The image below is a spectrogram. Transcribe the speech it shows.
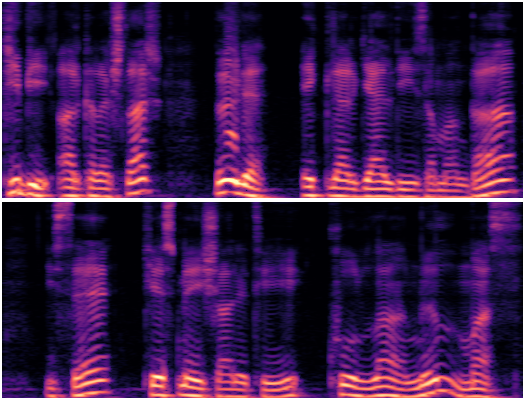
gibi arkadaşlar böyle ekler geldiği zaman da ise kesme işareti kullanılmaz.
